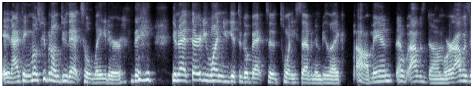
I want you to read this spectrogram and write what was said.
and I think most people don't do that till later. They, you know, at 31, you get to go back to 27 and be like, oh man, I was dumb. Or I was,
